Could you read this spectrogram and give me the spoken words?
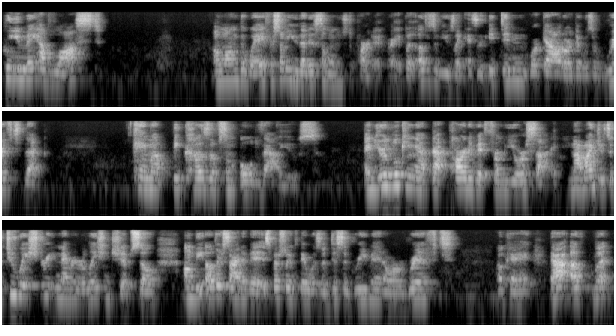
who you may have lost along the way. For some of you, that is someone who's departed, right? But others of you, it's like it didn't work out or there was a rift that came up because of some old values. And you're looking at that part of it from your side. Now, mind you, it's a two-way street in every relationship. So on the other side of it, especially if there was a disagreement or a rift, okay, that uh, let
